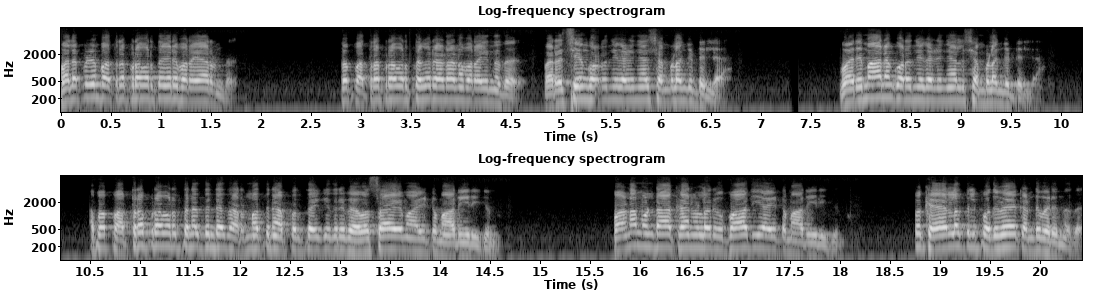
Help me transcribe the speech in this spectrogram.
പലപ്പോഴും പത്രപ്രവർത്തകർ പറയാറുണ്ട് ഇപ്പൊ പത്രപ്രവർത്തകരോടാണ് പറയുന്നത് പരസ്യം കുറഞ്ഞു കഴിഞ്ഞാൽ ശമ്പളം കിട്ടില്ല. വരുമാനം കുറഞ്ഞു കഴിഞ്ഞാൽ ശമ്പളം കിട്ടില്ല. അപ്പൊ പത്രപ്രവർത്തനത്തിന്റെ ധർമ്മത്തിന് അപ്പുറത്തേക്ക് ഇതൊരു വ്യവസായമായിട്ട് മാറിയിരിക്കുന്നു. പണം ഉണ്ടാക്കാനുള്ള ഒരു ഉപാധിയായിട്ട് മാറിയിരിക്കുന്നു. ഇപ്പൊ കേരളത്തിൽ പൊതുവെ കണ്ടുവരുന്നത്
